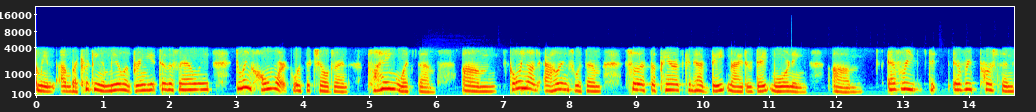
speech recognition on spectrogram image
I mean, um, by cooking a meal and bringing it to the family, doing homework with the children, playing with them, um, going on outings with them so that the parents can have date night or date morning. Um, every every person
